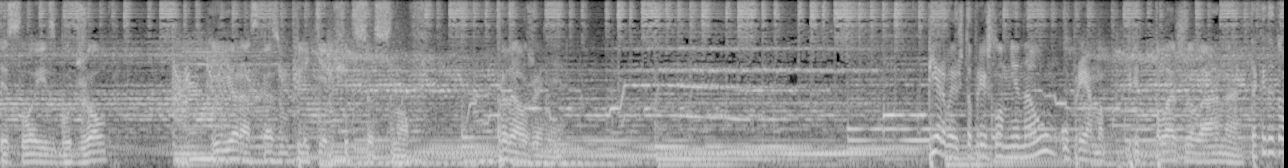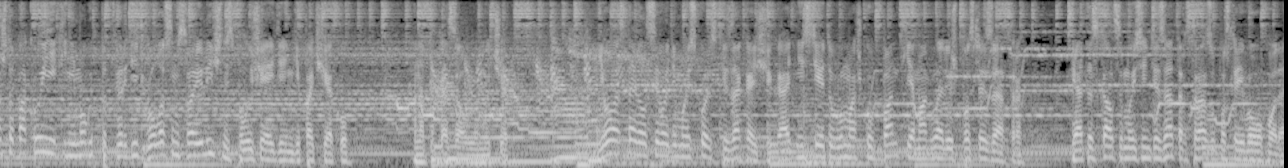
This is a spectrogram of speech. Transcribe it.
путешествуем вместе с Лоис Буджол ее рассказом «Клетельщица снов». Продолжение. Первое, что пришло мне на ум, упрямо предположила она, так это то, что покойники не могут подтвердить голосом свою личность, получая деньги по чеку. Она показала ему чек. Его оставил сегодня мой скользкий заказчик, а отнести эту бумажку в банк я могла лишь послезавтра и отыскался мой синтезатор сразу после его ухода.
